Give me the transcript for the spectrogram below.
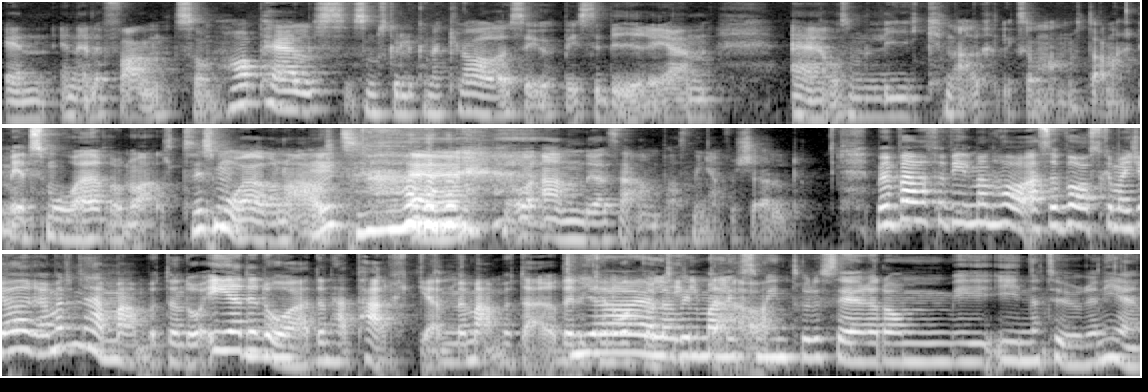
en, en elefant som har päls, som skulle kunna klara sig uppe i Sibirien eh, och som liknar liksom mammutarna. Med små öron och allt. Med små öron och allt. eh, och andra så här anpassningar för köld. Men varför vill man ha, alltså vad ska man göra med den här mammuten då? Är det då den här parken med mammutar där vi kan Ja, åka och eller titta? vill man liksom och... introducera dem i, i naturen igen?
